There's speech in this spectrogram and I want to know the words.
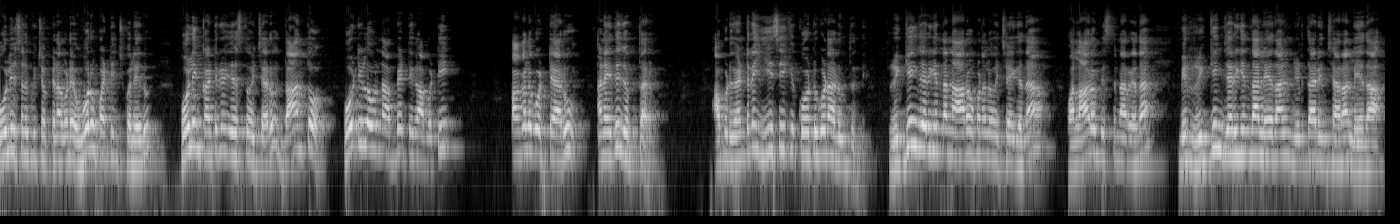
పోలీసులకు చెప్పినా కూడా ఎవరూ పట్టించుకోలేదు. పోలింగ్ కంటిన్యూ చేస్తూ వచ్చారు. దాంతో పోటీలో ఉన్న అభ్యర్థి కాబట్టి పగలగొట్టారు అని అయితే చెప్తారు. అప్పుడు వెంటనే ఈసీకి కోర్టు కూడా అడుగుతుంది. రిగ్గింగ్ జరిగిందన్న ఆరోపణలు వచ్చాయి కదా వాళ్ళు ఆరోపిస్తున్నారు కదా మీరు రిగ్గింగ్ జరిగిందా లేదా అని నిర్ధారించారా లేదా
